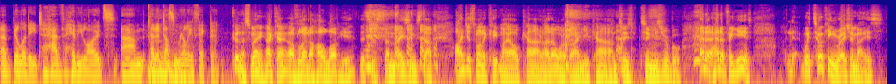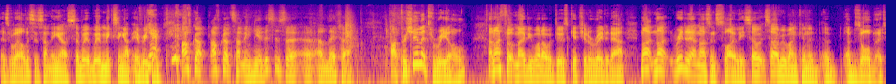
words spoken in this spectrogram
ability to have heavy loads um, that oh. it doesn't really affect it. Goodness me. Okay, I've learned a whole lot here. This is amazing stuff. I just want to keep my old car and I don't want to buy a new car. I'm too too miserable. Had it, had it for years. We're talking resumes as well. This is something else. So we're, we're mixing up everything. I've got I've got something here. This is a, a, a letter. I presume it's real. And I thought maybe what I would do is get you to read it out, not, not read it out nice and slowly, so so everyone can ab- absorb it.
